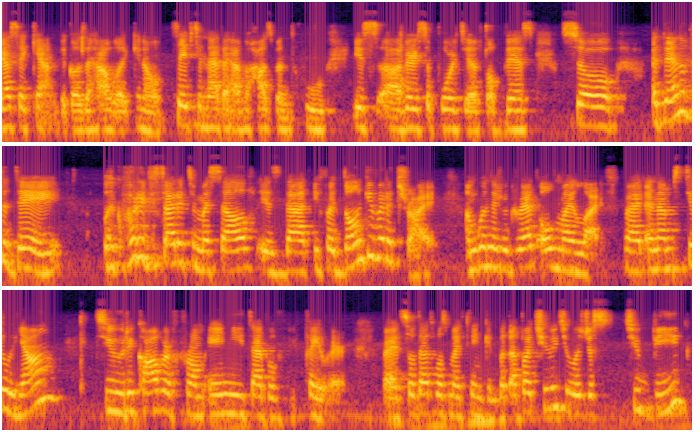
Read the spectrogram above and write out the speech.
Yes i can because i have like you know safety net i have a husband who is uh, very supportive of this. So at the end of the day like what I decided to myself is that if I don't give it a try, I'm going to regret all my life, right? And I'm still young to recover from any type of failure, right? So that was my thinking. But opportunity was just too big,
